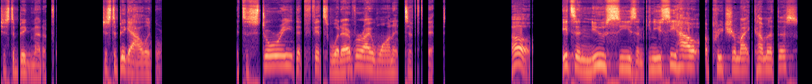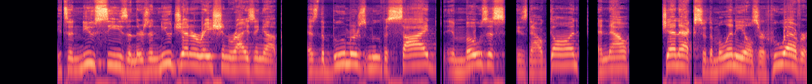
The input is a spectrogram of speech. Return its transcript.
just a big metaphor, just a big allegory. It's a story that fits whatever I want it to fit. Oh, it's a new season. Can you see how a preacher might come at this? It's a new season. There's a new generation rising up. As the boomers move aside, Moses is now gone, and now Gen X or the millennials or whoever,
